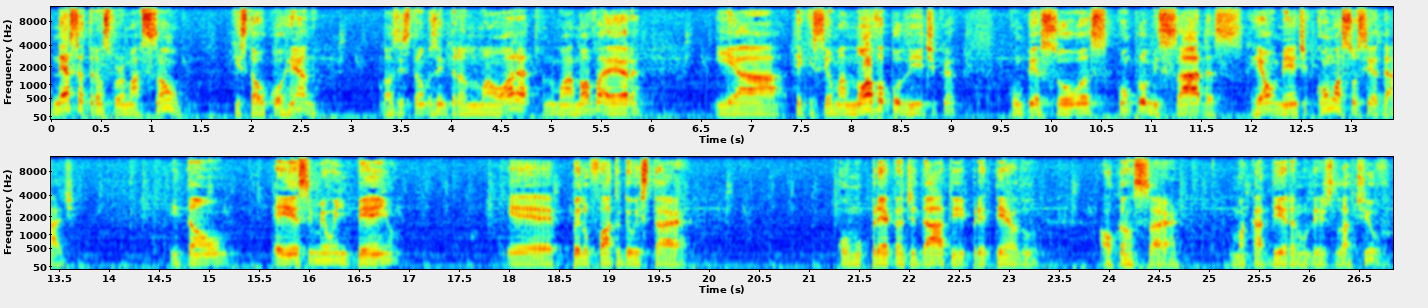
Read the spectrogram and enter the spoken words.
nessa transformação que está ocorrendo, nós estamos entrando numa hora, numa nova era e a, tem que ser uma nova política com pessoas compromissadas realmente com a sociedade. Então, é esse meu empenho, é, pelo fato de eu estar como pré-candidato e pretendo alcançar uma cadeira no legislativo.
